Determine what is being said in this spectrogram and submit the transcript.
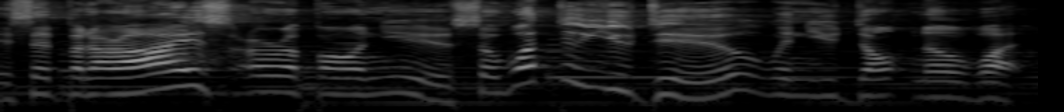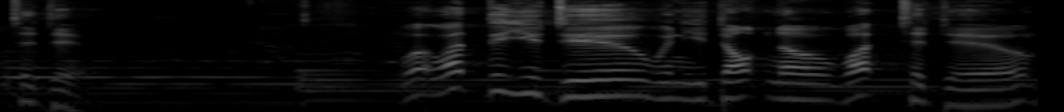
They said, but our eyes are upon you. So, what do you do when you don't know what to do? What, what do you do when you don't know what to do?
